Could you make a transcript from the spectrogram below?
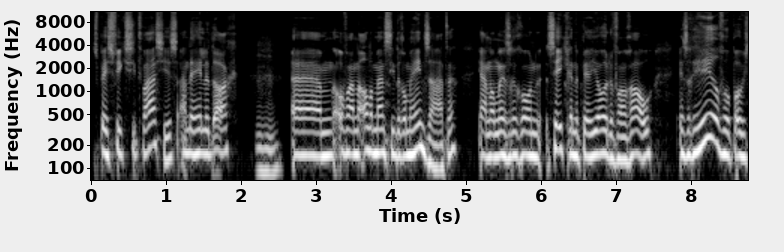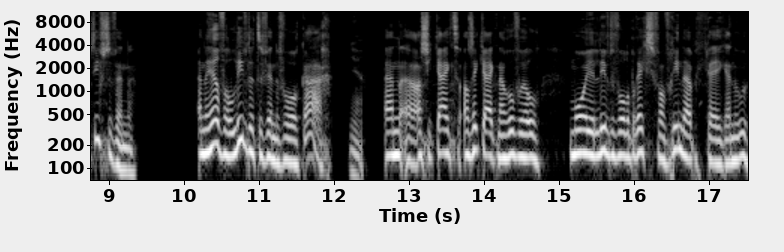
specifieke situatie is, aan de hele dag. Mhm. Ehm, of aan alle mensen die eromheen zaten. Ja, dan is er gewoon, zeker in de periode van rouw, is er heel veel positiefs te vinden. En heel veel liefde te vinden voor elkaar. Ja. En eh, als, je kijkt, als ik kijk naar hoeveel mooie, liefdevolle berichtjes van vrienden heb gekregen. En hoe,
